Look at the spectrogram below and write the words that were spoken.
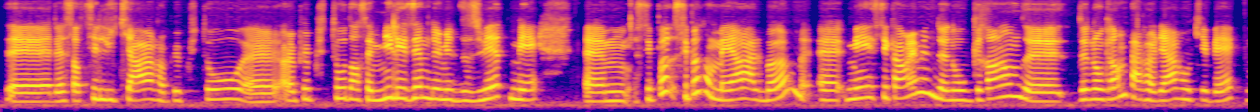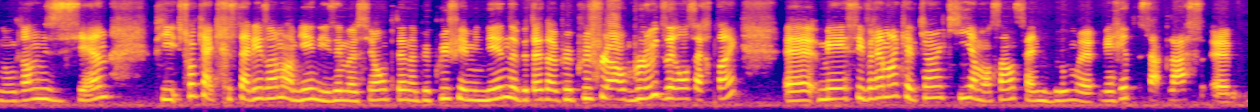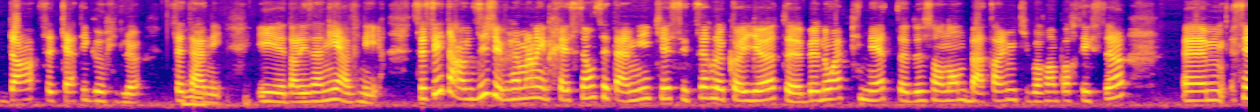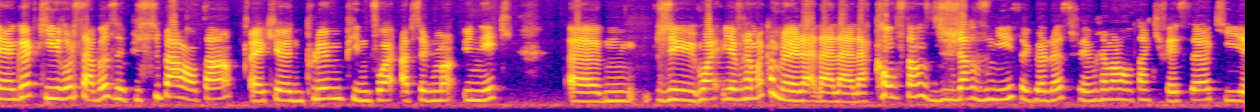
Euh, elle a sorti Liqueur un peu plus tôt, euh, un peu plus tôt dans ce millésime 2018, mais euh, c'est pas pas son meilleur album, euh, mais c'est quand même une de nos grandes euh, de nos grandes parolières au Québec, nos grandes musiciennes. Puis je trouve qu'elle cristallise vraiment bien des émotions peut-être un peu plus féminines, peut-être un peu plus fleur bleue, diront certains. Euh, mais c'est vraiment quelqu'un qui, à mon sens, Fanny Bloom, euh, mérite sa place euh, dans cette catégorie-là cette Ouais. année et dans les années à venir. Ceci étant dit, j'ai vraiment l'impression cette année que c'est Tire le Coyote, euh, Benoît Pinette, de son nom de baptême, qui va remporter ça. Euh, c'est un gars qui roule sa bosse depuis super longtemps, euh, qui a une plume puis une voix absolument unique. Euh, j'ai, ouais, il y a vraiment comme le- la, la, la, la constance du jardinier, ce gars-là. Ça fait vraiment longtemps qu'il fait ça, qui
